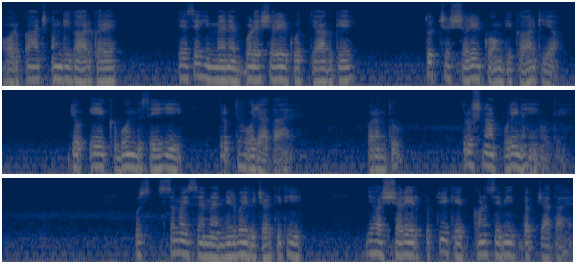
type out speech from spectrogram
और कांच अंगीकार करे, तैसे ही मैंने बड़े शरीर को त्याग के तुच्छ शरीर को अंगीकार किया, जो एक बूंद से ही तृप्त हो जाता है, परंतु तृष्णा पूरी नहीं होती। उस समय से मैं निर्भय विचरती थी यह शरीर पृथ्वी के कण से भी दब जाता है।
